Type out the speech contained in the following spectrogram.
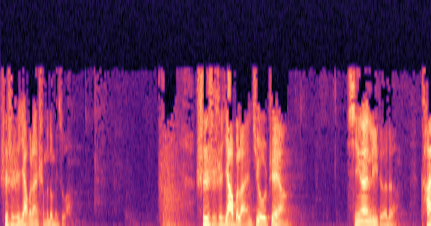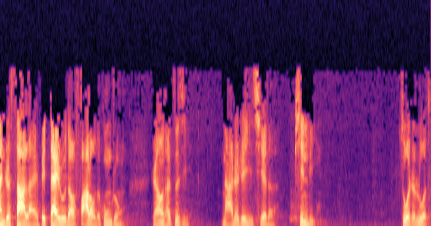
事实是亚伯兰什么都没做。事实是亚伯兰就这样心安理得的看着萨来被带入到法老的宫中，然后他自己拿着这一切的聘礼，坐着骆驼，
